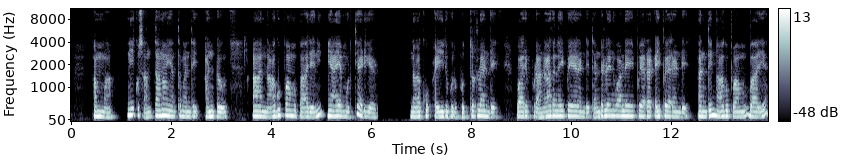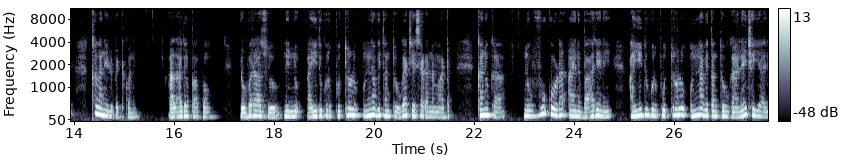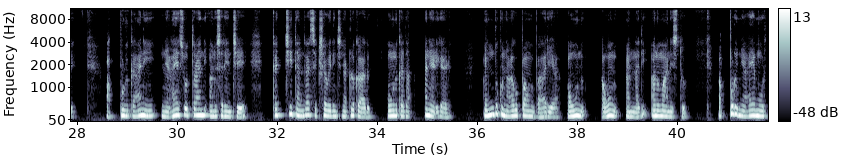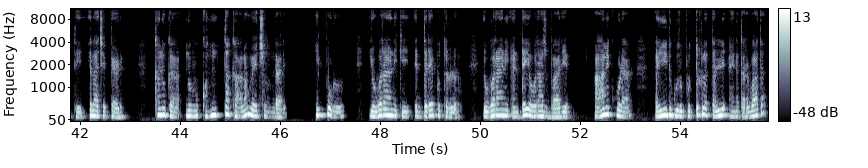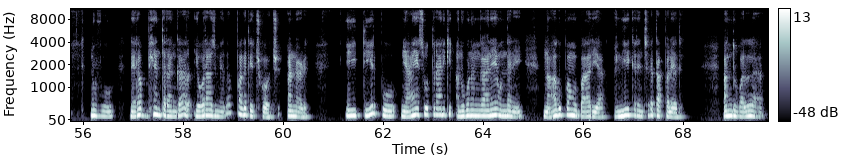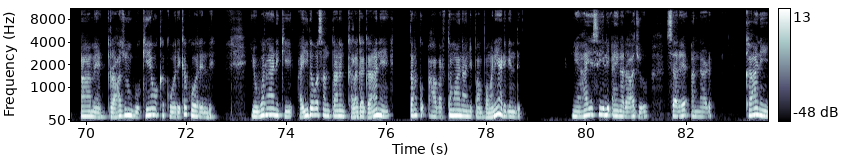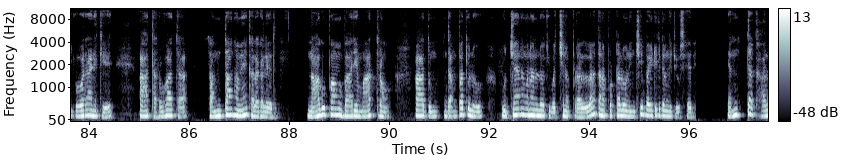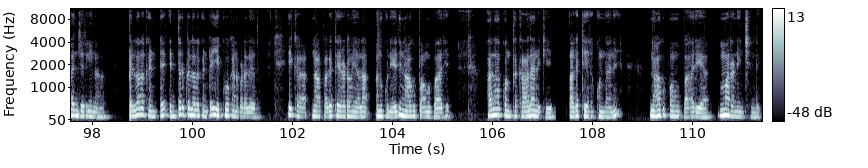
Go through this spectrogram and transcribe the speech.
అమ్మ నీకు సంతానం ఎంతమంది? అంటూ ఆ నాగుపాము భార్యని న్యాయమూర్తి అడిగాడు. నాకు ఐదుగురు పుత్రులండి. వారిప్పుడు అనాథలైపోయారండి. తండ్రి లేని వాళ్ళే అయిపోయారు అయిపోయారండి అంది నాగుపాము భార్య కళ్ళనీళ్ళు పెట్టుకొని. అలాగా పాపం. యువరాజు నిన్ను ఐదుగురు పుత్రులు ఉన్న వితంతువుగా చేశాడన్నమాట. కనుక నువ్వు కూడా ఆయన భార్యని ఐదుగురు పుత్రులు ఉన్న వితంతువుగానే చెయ్యాలి. అప్పుడు కానీ న్యాయసూత్రాన్ని అనుసరించే ఖచ్చితంగా శిక్ష విధించినట్లు కాదు. అవును కదా? అని అడిగాడు. అందుకు నాగుపాము భార్య అవును అవును అన్నది అనుమానిస్తూ అప్పుడు న్యాయమూర్తి ఇలా చెప్పాడు. కనుక నువ్వు కొంతకాలం వేచి ఉండాలి. ఇప్పుడు యువరానికి ఇద్దరే పుత్రులు. యువరాణి అంటే యువరాజు భార్య. ఆమె కూడా ఐదుగురు పుత్రుల తల్లి అయిన తర్వాత నువ్వు నిరభ్యంతరంగా యువరాజు మీద పగ తీర్చుకోవచ్చు అన్నాడు. ఈ తీర్పు న్యాయసూత్రానికి అనుగుణంగానే ఉందని నాగుపాము భార్య అంగీకరించక తప్పలేదు. అందువల్ల ఆమె రాజును ఒకే ఒక కోరిక కోరింది. యువరానికి ఐదవ సంతానం కలగగానే తనకు ఆ వర్తమానాన్ని పంపమని అడిగింది. న్యాయశీలి అయిన రాజు సరే అన్నాడు. కానీ యువరానికి ఆ తర్వాత సంతానమే కలగలేదు. నాగుపాము భార్య మాత్రం ఆ దుం దంపతులు ఉద్యానవనంలోకి వచ్చినప్పుడల్లా తన పుట్టలో నుంచి బయటికి దొంగి చూసేది. ఎంత కాలం జరిగినా పిల్లల కంటే ఇద్దరు పిల్లల కంటే ఎక్కువ కనపడలేదు. ఇక నా పగ తీరడం ఎలా అనుకునేది నాగుపాము భార్య. అలా కొంతకాలానికి పగ తీరకుండానే నాగుపాము భార్య మరణించింది.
